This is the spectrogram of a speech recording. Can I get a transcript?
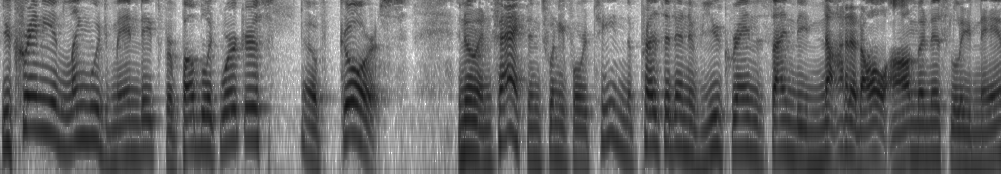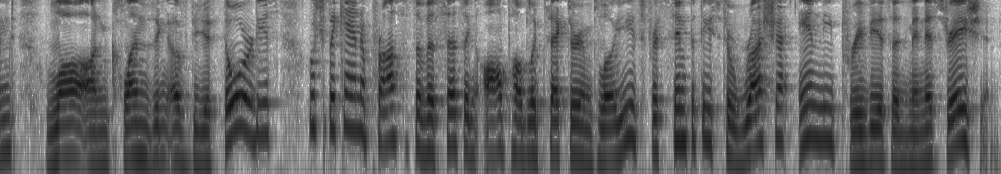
Ukrainian language mandates for public workers? Of course. You know, in fact, in 2014, the president of Ukraine signed the not at all ominously named Law on Cleansing of the Authorities, which began a process of assessing all public sector employees for sympathies to Russia and the previous administration.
